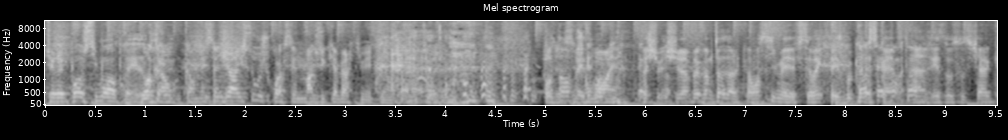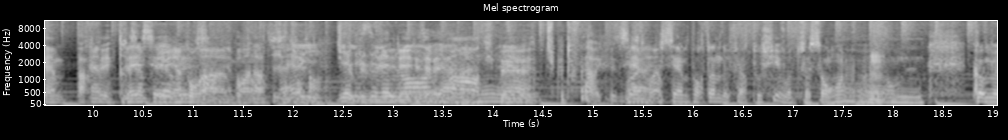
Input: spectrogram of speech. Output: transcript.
tu réponds six mois après. Donc, quand, Messenger il s'ouvre, je crois que c'est Mark Zuckerberg qui m'écrit. En fait. Pourtant, je, Facebook, rien. je, suis un peu comme toi dans le cas aussi, mais c'est vrai que Facebook reste quand même un réseau social quand même parfait. Très important pour un, pour un artiste. Y a les événements, tu peux tout faire avec Facebook. C'est important de faire tout suivre de toute façon. Hein. Mm. Comme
